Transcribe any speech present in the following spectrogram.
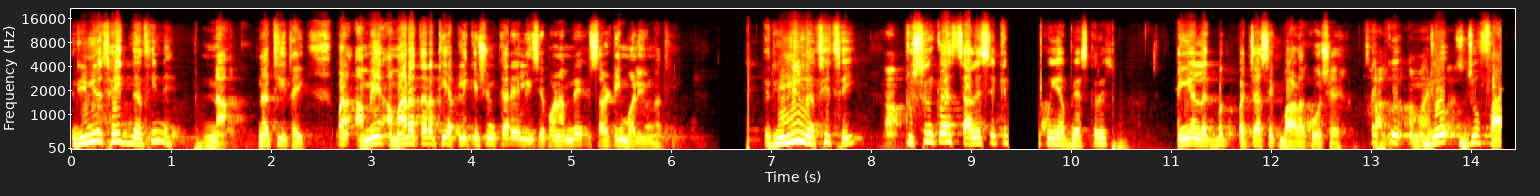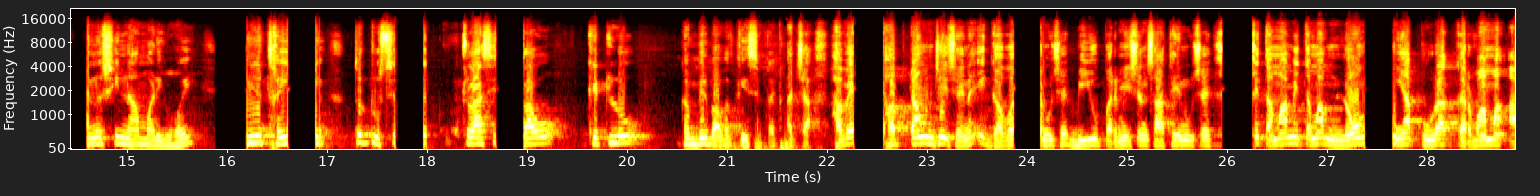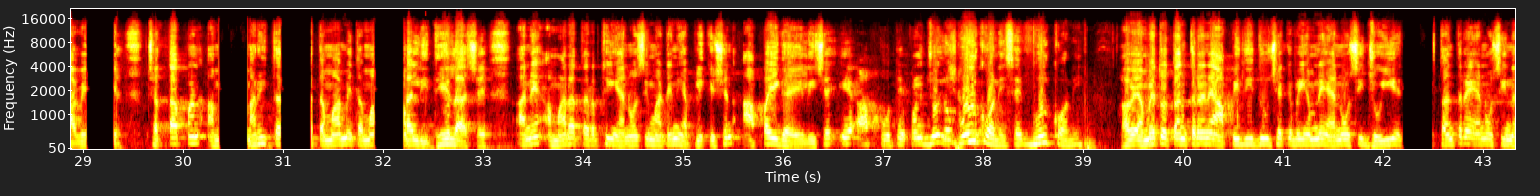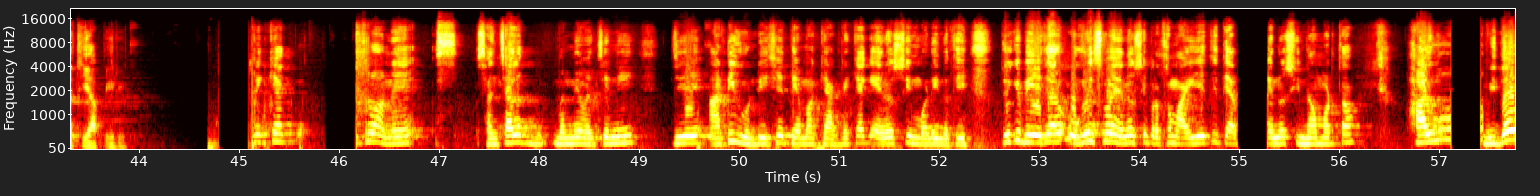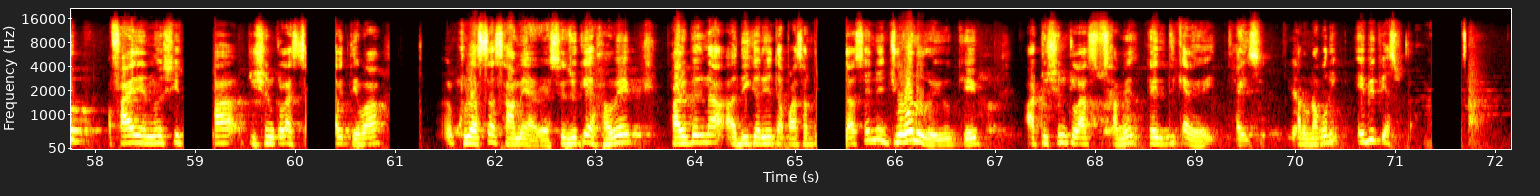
રિન્યુ થઈ જ નથી ને? ના નથી થઈ. પણ અમે અમારા તરફથી એપ્લિકેશન કરેલી છે પણ અમને સર્ટી મળ્યું નથી. રિન્યૂ નથી થઈ? ટ્યુશન ક્લાસ ચાલે છે કે કોઈ અભ્યાસ કરે છે? અહીંયા લગભગ પચાસેક બાળકો છે. જો જો એનઓસી ના મળ્યું હોય થઈ તો ટ્યુશન ક્લાસીસ ચલાવવો કેટલું ગંભીર બાબત કહી શકાય? અચ્છા હવે હબટાઉન જે છે ને એ ગવર્નરનું છે બીયુ પરમિશન સાથેનું છે. એ તમામે તમામ નોમ અહીંયા પૂરા કરવામાં આવે છે. છતાં પણ અમારી તરફથી તમામે તમામ લીધેલા છે અને અમારા તરફથી એનઓસી માટેની એપ્લિકેશન અપાઈ ગયેલી છે. એ આપ પોતે પણ જોઈ ભૂલ કોની સાહેબ? ભૂલ કોની? હવે અમે તો તંત્રને આપી દીધું છે કે ભાઈ અમને એનઓસી જોઈએ તંત્ર એનઓસી નથી આપી રહ્યું. અને ક્યાંક મિત્રો અને સંચાલક બંને વચ્ચેની જે આંટી ગુંડી છે તેમાં ક્યાંક ને ક્યાંક એનઓસી મળી નથી. જો કે બે હજાર ઓગણીસમાં એનઓસી પ્રથમ આવી હતી, ત્યારબાદ એનઓસી ન મળતા. હાલમાં without fire NOC tuition class હોય તેવા ખુલાસા સામે આવ્યા છે. જો કે હવે ફાયર વિભાગના અધિકારીઓ તપાસ થશે ને જોવાનું રહ્યું કે આ ટ્યુશન ક્લાસ સામે કઈ રીતે કાર્યવાહી થાય છે. મારું નામ એબીપી અસ્પતાલ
